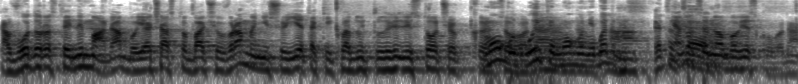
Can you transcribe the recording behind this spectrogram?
А водоростей нема, да? бо я часто бачу в рамені, що є такі, кладуть лісточок. Можуть цього, бути, да, можуть не бути. Ага. Це- Ні, це- ну, це не обов'язково. Да.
